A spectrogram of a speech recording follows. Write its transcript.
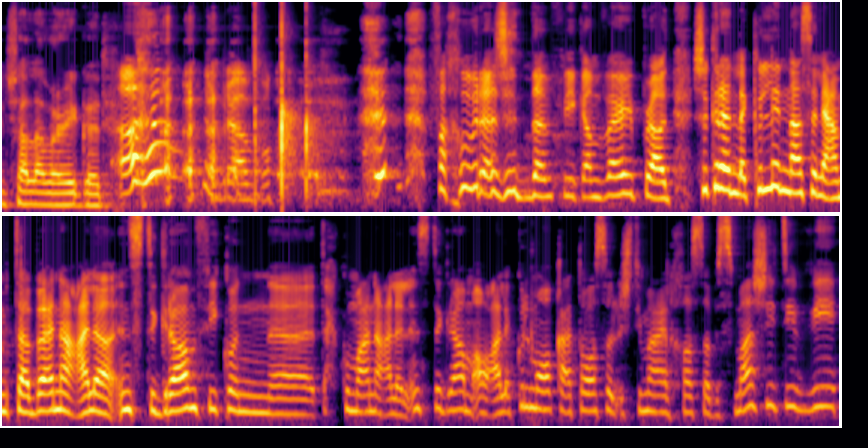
إن شاء الله very good برافو فخورة جدا فيك. I'm very proud. شكرا لكل الناس اللي عم تتابعنا على انستغرام فيكم آه، تحكوا معنا على الانستغرام أو على كل مواقع التواصل الاجتماعي الخاصة ب Smashi TV.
